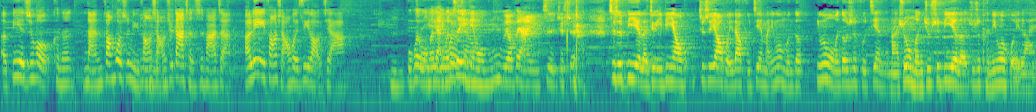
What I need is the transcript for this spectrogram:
呃，毕业之后，可能男方或者是女方想要去大城市发展，而另一方想要回自己老家。嗯，不会，我们两个这一点，我们目标非常一致，就是 就是毕业了就一定要就是要回到福建嘛，因为我们都因为我们都是福建的嘛，所以我们就是毕业了就是肯定会回来。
